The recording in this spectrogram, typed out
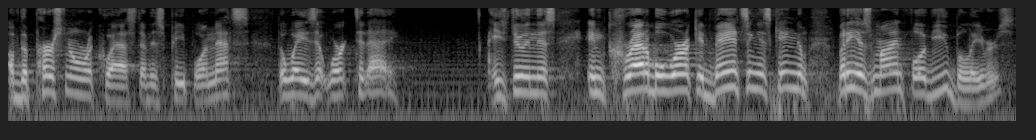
of the personal request of his people. And that's the ways it work today. He's doing this incredible work, advancing his kingdom, but he is mindful of you, believers,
